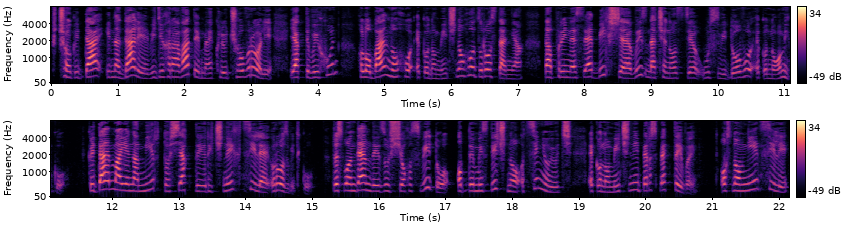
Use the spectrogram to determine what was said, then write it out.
що Китай і надалі відіграватиме ключову роль як двигун глобального економічного зростання та принесе більше визначеності у світову економіку. Китай має намір досягти річних цілей розвитку. Респонденти з усього світу оптимістично оцінюють економічні перспективи. Основні цілі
